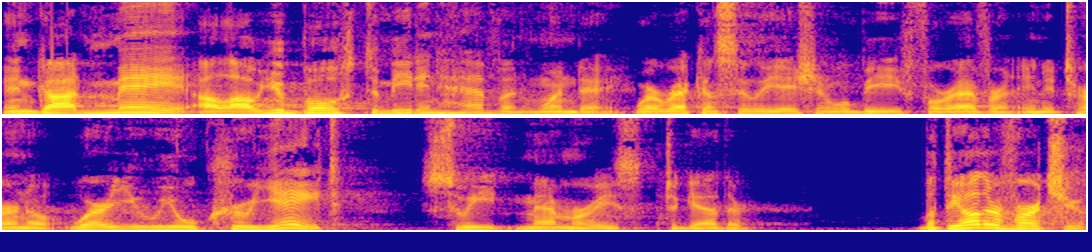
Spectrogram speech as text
and God may allow you both to meet in heaven one day, where reconciliation will be forever and eternal, where you will create sweet memories together. But the other virtue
